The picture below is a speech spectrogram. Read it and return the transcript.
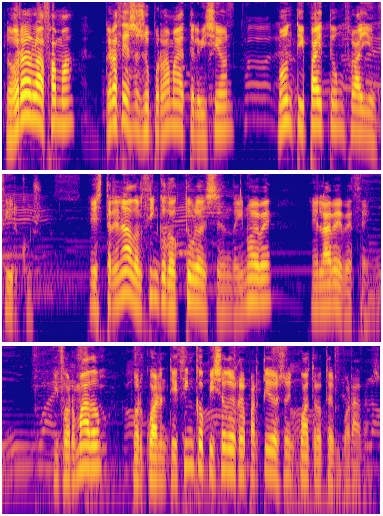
Lograron la fama gracias a su programa de televisión Monty Python Flying Circus, estrenado el 5 de octubre del 69 en la BBC, y formado por 45 episodios repartidos en cuatro temporadas.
